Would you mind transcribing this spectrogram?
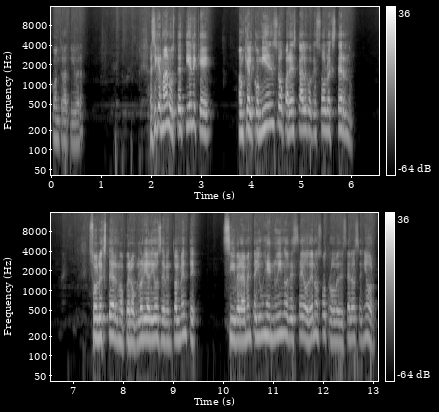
contra ti, ¿verdad? Así que hermano, usted tiene que, aunque al comienzo parezca algo que es solo externo, solo externo, pero gloria a Dios, eventualmente, si verdaderamente hay un genuino deseo de nosotros obedecer al Señor,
